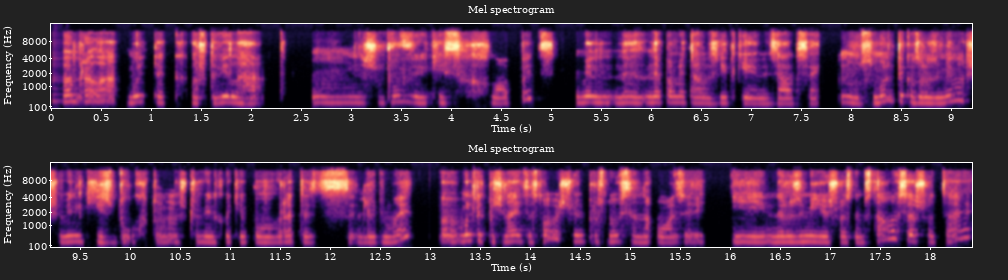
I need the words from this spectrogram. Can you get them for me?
вибрала мультик Гортові легенди. Що був якийсь хлопець, він не не пам'ятав, звідки він взявся. Ну, З мультика зрозуміло, що він якийсь дух, тому що він хотів поговорити з людьми, мультик починається з того, що він проснувся на озері і не розуміє, що з ним сталося, що це,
